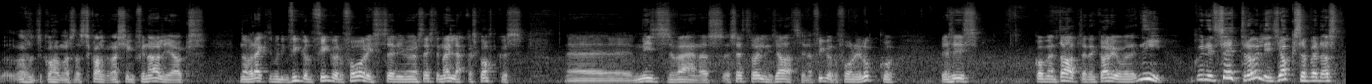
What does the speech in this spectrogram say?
kasutas kohe oma seda Skull Crushing finaali jaoks. no rääkides muidugi figure, figure four'ist, see oli minu arust hästi naljakas koht, kus äh, Miz väänas Seth Rollins jalad sinna figure four'i lukku ja siis kommentaatorid karjuvad, et nii, kui nüüd Seth Rollins jaksab ennast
